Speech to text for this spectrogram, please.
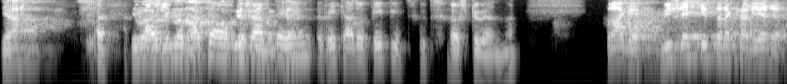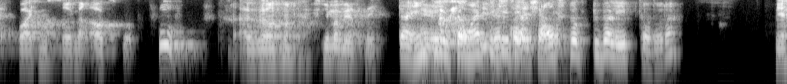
Ja. Augsburg hat es ja auch geschafft, den Ricardo Pepi zu zerstören. Ne? Frage, wie schlecht geht es deiner Karriere? Boah, ich muss zurück nach Augsburg. Puh. Also, schlimmer wird es nicht. Der Hinti ist der Einzige, der Augsburg überlebt hat, oder? Ja.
